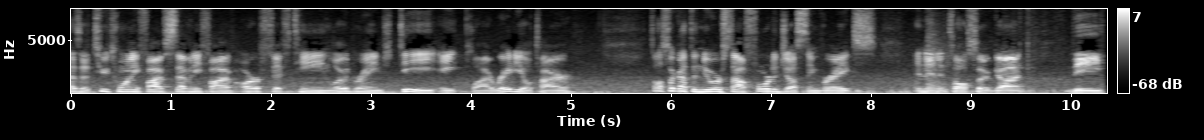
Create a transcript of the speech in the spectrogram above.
Has a 225-75 R15 load range D 8 ply radial tire. It's also got the newer style forward adjusting brakes, and then it's also got the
